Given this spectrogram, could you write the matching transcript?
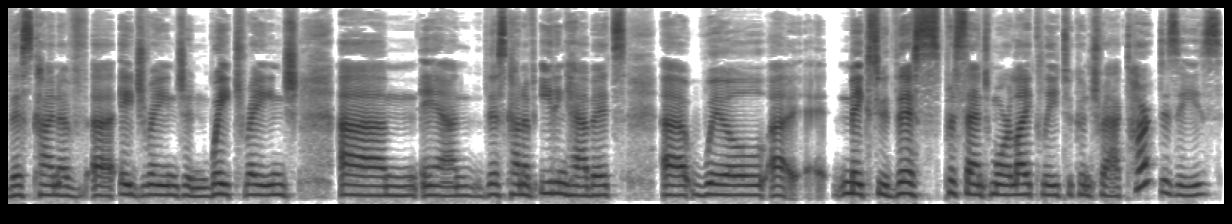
this kind of uh, age range and weight range, um, and this kind of eating habits uh, will uh, makes you this percent more likely to contract heart disease.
